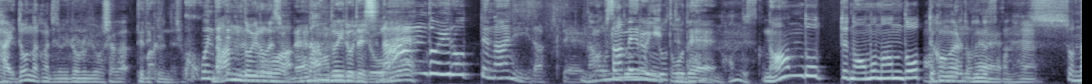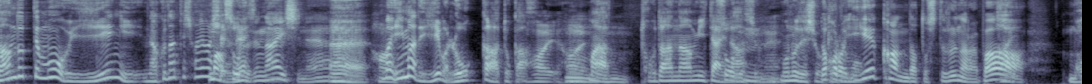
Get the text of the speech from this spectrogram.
はいどんな感じの色の描写が出てくるんでしょう？か、ここに出てくるのは何度色ですよね。何度色ですね。何度色って何だって何度収めるに色ってとで何何ですか？何度って何度何度って考えるとね。かね？そう何度ってもう家になくなってしまいましたよね。まあそうですねないしね、ええ。まあ、はい今で言えばロッカーとか、はいはい。まあうん、戸棚みたいなものでしょうだけども。から家感だとするならば、はま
